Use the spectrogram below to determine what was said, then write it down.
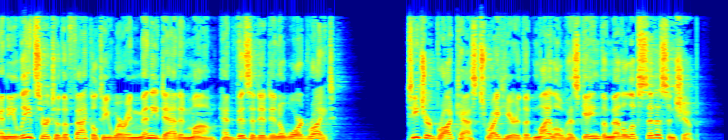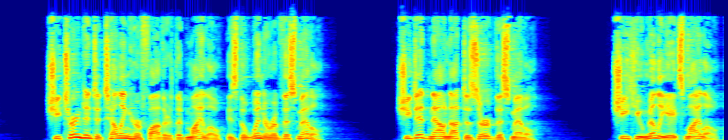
And he leads her to the faculty wherein many dad and mom had visited in award right. Teacher broadcasts right here that Milo has gained the Medal of Citizenship. She turned into telling her father that Milo is the winner of this medal. She did now not deserve this medal. She humiliates Milo.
